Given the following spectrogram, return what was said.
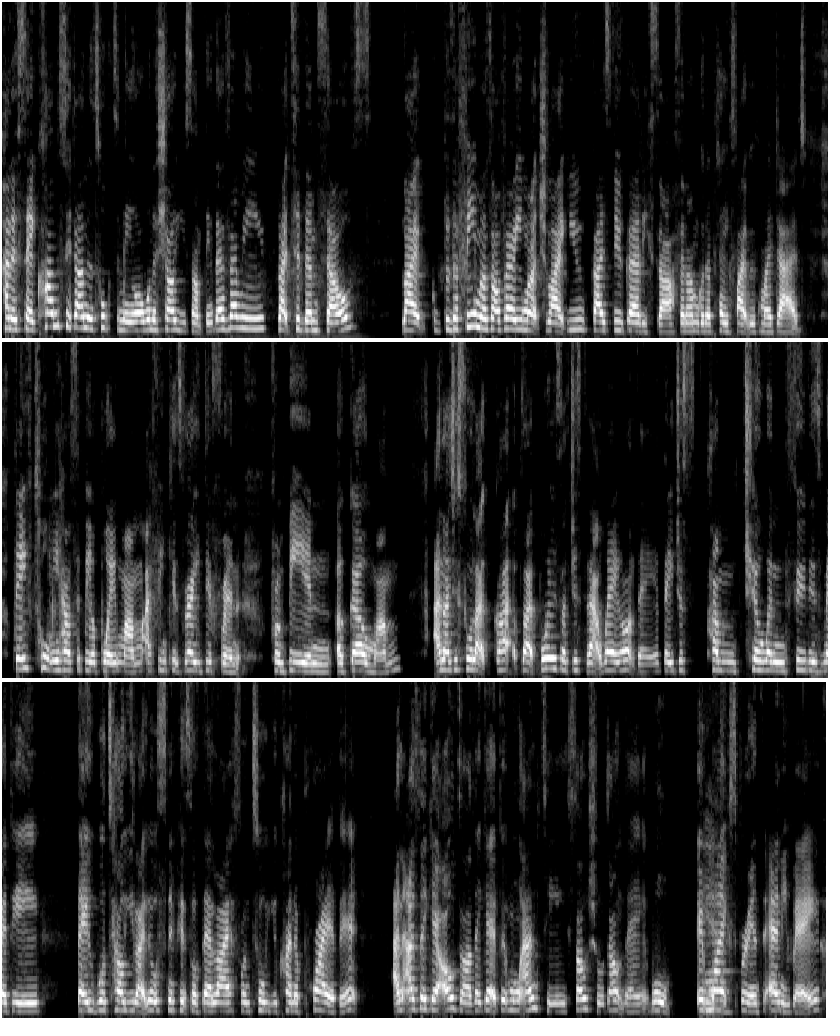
kind of say, "Come sit down and talk to me," or "I want to show you something." They're very like to themselves. Like the, the females are very much like, "You guys do girly stuff, and I'm gonna play fight with my dad." They've taught me how to be a boy mum. I think it's very different from being a girl mum. And I just feel like like boys are just that way, aren't they? They just come chill when food is ready. They will tell you like little snippets of their life until you kind of pry a bit. And as they get older, they get a bit more anti-social, don't they? Well, in my experience anyway.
